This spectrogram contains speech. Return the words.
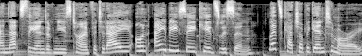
And that's the end of news time for today on ABC Kids Listen. Let's catch up again tomorrow.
